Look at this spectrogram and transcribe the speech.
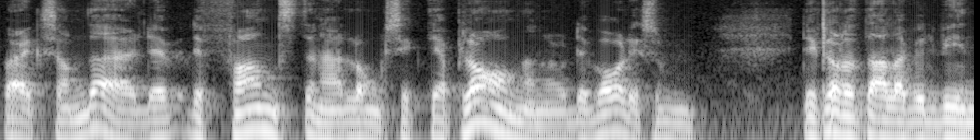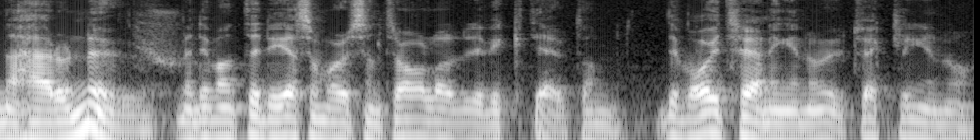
verksam där. Det, det fanns den här långsiktiga planen och det var liksom det är klart att alla vill vinna här och nu, men det var inte det som var det centrala och det viktiga. Utan det var ju träningen och utvecklingen och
